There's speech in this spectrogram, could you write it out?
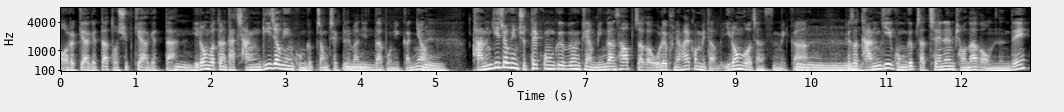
어렵게 하겠다, 더 쉽게 하겠다. 음. 이런 것들은 다 장기적인 공급 정책들만 음. 있다 보니까요. 네. 단기적인 주택 공급은 그냥 민간 사업자가 오래 분양할 겁니다. 이런 거지 않습니까? 음. 그래서 단기 공급 자체는 변화가 없는데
